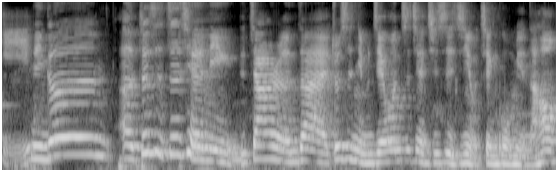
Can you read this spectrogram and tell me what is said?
你跟呃，就是之前你家人在，就是你们结婚之前，其实已经有见过面，然后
